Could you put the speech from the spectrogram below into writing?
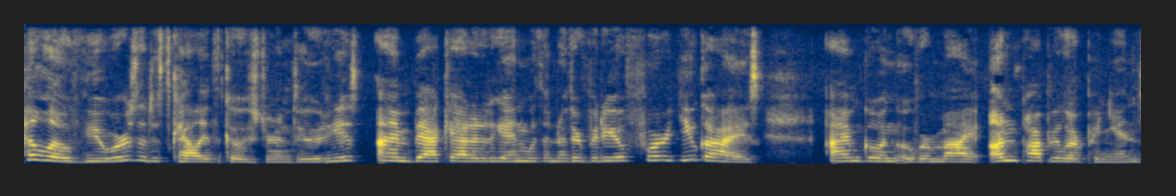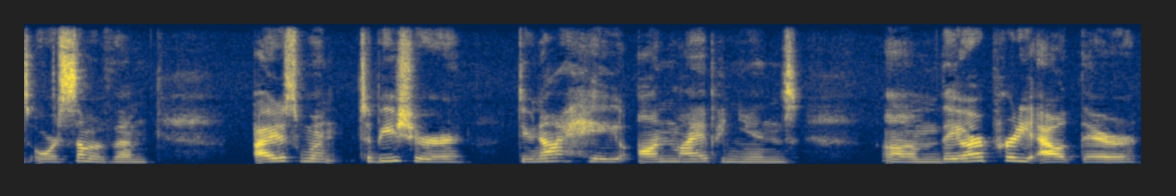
Hello viewers, it is Callie the Coaster Enthusiast. I'm back at it again with another video for you guys. I'm going over my unpopular opinions, or some of them. I just want to be sure, do not hate on my opinions. Um, they are pretty out there,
